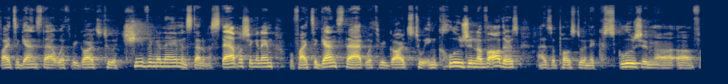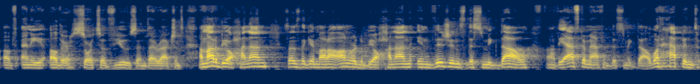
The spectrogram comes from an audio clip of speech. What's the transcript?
fights against that with regards to achieving a name instead of establishing a name, who fights against that with regards to inclusion of others as opposed to an exclusion uh, of, of any other sorts of views and directions. Amar Hanan says the Gemara onward, Hanan envisions this Migdal, uh, the aftermath of this Migdal. What happened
